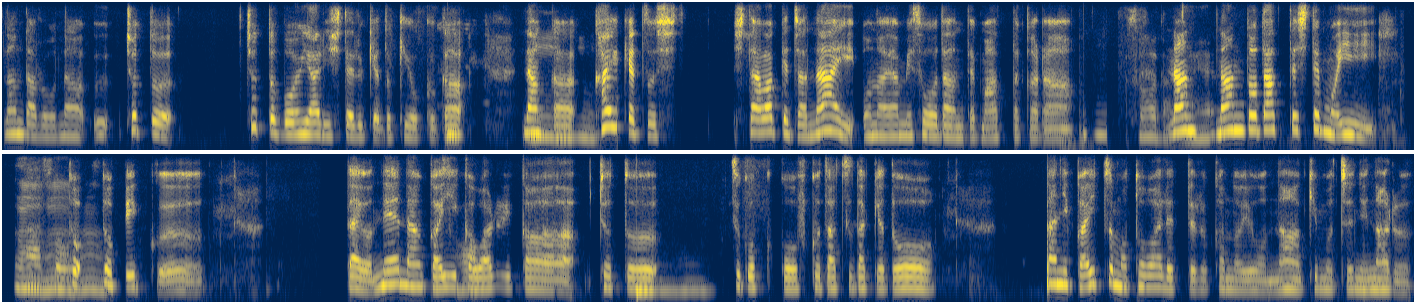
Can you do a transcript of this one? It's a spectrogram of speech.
なんだろうなうちょっとちょっとぼんやりしてるけど記憶が、なんか解決ししたわけじゃないお悩み相談でもあったから、そうだね。何度だってしてもいいうト,、トピックだよねなんかいいか悪いかちょっうとんすごくこう複雑だけど何かいつも問われてるかのような気持ちになる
